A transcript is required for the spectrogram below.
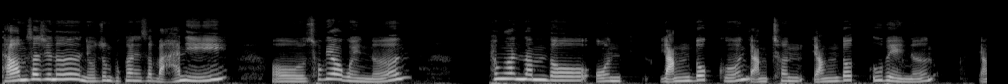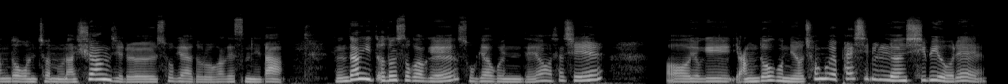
다음 사진은 요즘 북한에서 많이 어, 소개하고 있는 평안남도 온 양덕군 양천 양덕읍에 있는 양덕 온천 문화 휴양지를 소개하도록 하겠습니다. 굉장히 떠들썩하게 소개하고 있는데요. 사실 어, 여기 양덕은요 1981년 12월에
